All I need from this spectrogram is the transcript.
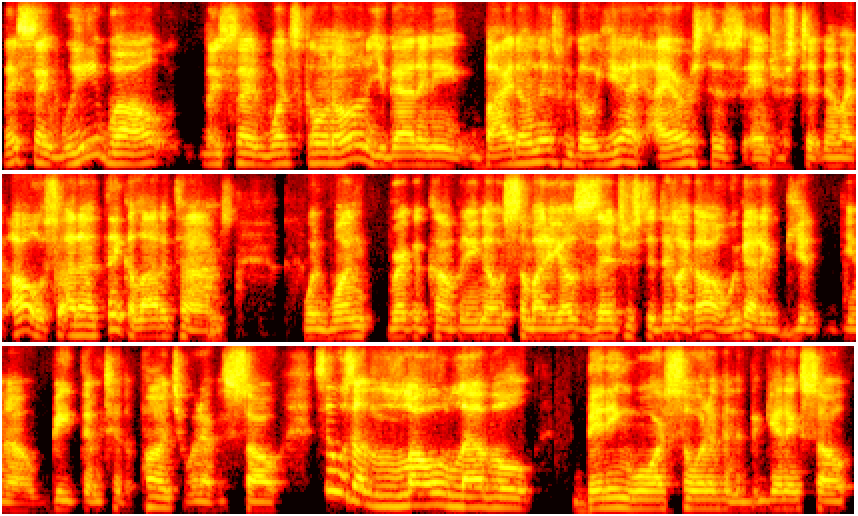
They say, we, well, they said, what's going on? You got any bite on this? We go, yeah, Arista's interested. And they're like, oh, so, and I think a lot of times when one record company knows somebody else is interested, they're like, oh, we got to get, you know, beat them to the punch, whatever. So, so it was a low level bidding war sort of in the beginning. So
